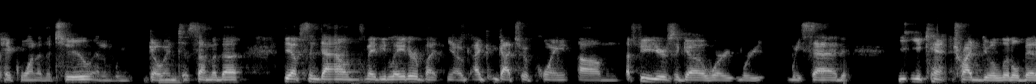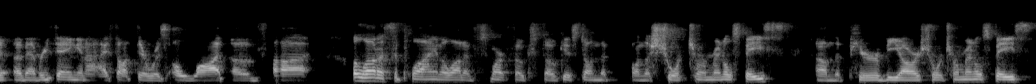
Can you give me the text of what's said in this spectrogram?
pick one of the two, and we go mm-hmm. into some of the the ups and downs maybe later. But you know, I got to a point um, a few years ago where where we said you, can't try to do a little bit of everything, and I, I thought there was a lot of uh, a lot of supply and a lot of smart folks focused on the on the short term rental space um, the pure VR short term rental space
